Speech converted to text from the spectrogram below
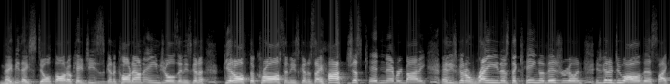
maybe they still thought, okay, Jesus is going to call down angels and he's going to get off the cross and he's going to say, ha, just kidding, everybody. And he's going to reign as the king of Israel and he's going to do all of this. Like,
